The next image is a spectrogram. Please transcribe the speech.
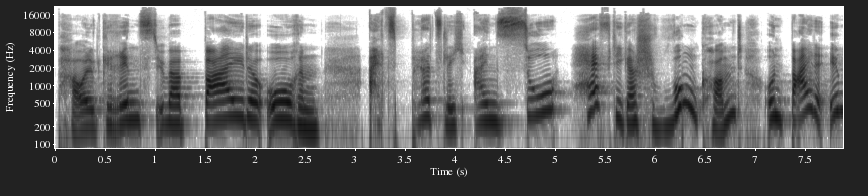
Paul grinst über beide Ohren, als plötzlich ein so heftiger Schwung kommt und beide im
